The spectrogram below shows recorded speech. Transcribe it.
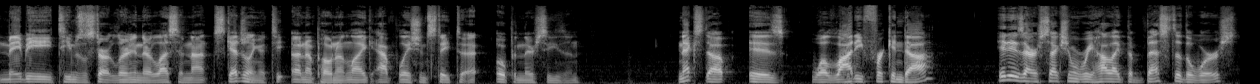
maybe teams will start learning their lesson, not scheduling an opponent like Appalachian State to uh, open their season. Next up is Waladi Frickin' Da. It is our section where we highlight the best of the worst,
